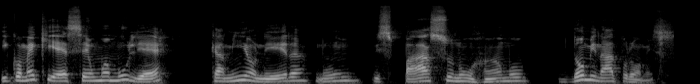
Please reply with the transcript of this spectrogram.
E como é que é ser uma mulher caminhoneira num espaço, num ramo dominado por homens?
